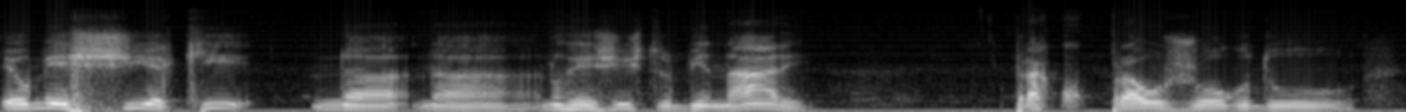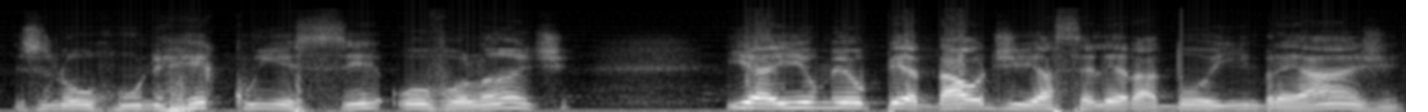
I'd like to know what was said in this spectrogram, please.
eu mexi aqui na, na, no registro binário para o jogo do Snowrunner reconhecer o volante e aí o meu pedal de acelerador e embreagem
